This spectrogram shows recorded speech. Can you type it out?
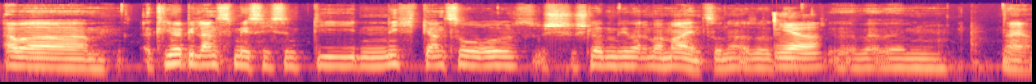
Aber klimabilanzmäßig sind die nicht ganz so schlimm, wie man immer meint. So, ne? Also ja. Äh, ähm, naja,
